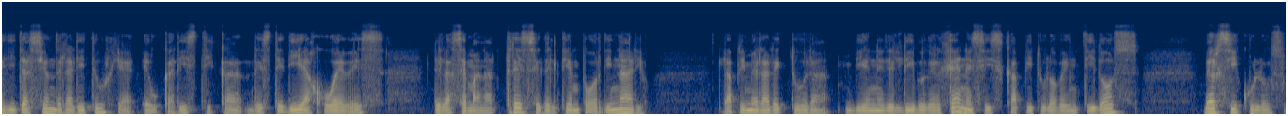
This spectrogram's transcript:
Meditación de la liturgia eucarística de este día jueves de la semana 13 del tiempo ordinario. La primera lectura viene del libro del Génesis capítulo 22 versículos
